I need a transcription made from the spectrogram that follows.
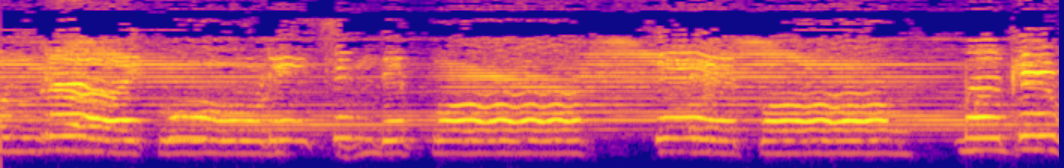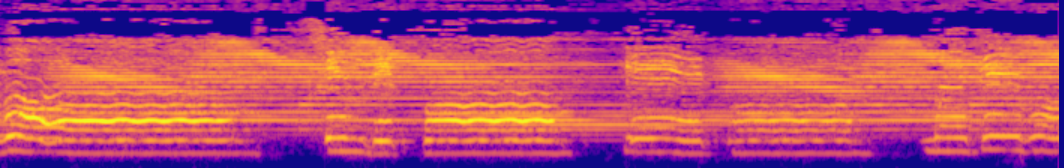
ஒன்றாய் கூடி சிந்திப்போம் கேட்போம் மகிழ்வோம் சிந்திப்போம் கேட்போம் மகிழ்வோம்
